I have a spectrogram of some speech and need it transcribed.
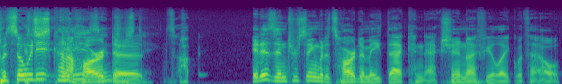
but so it's it kind of it hard to. it's It is interesting, but it's hard to make that connection. I feel like without,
